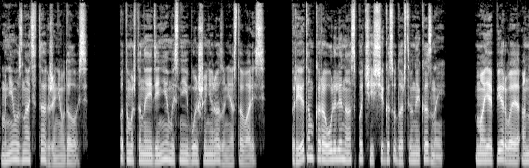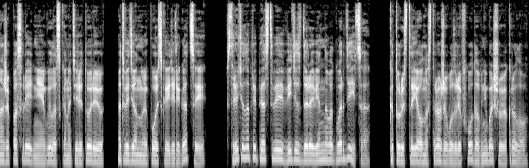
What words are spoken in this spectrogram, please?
мне узнать также не удалось. Потому что наедине мы с ней больше ни разу не оставались. При этом караулили нас почище государственной казны. Моя первая, она же последняя вылазка на территорию, отведенную польской делегацией, встретила препятствие в виде здоровенного гвардейца, который стоял на страже возле входа в небольшое крыло.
